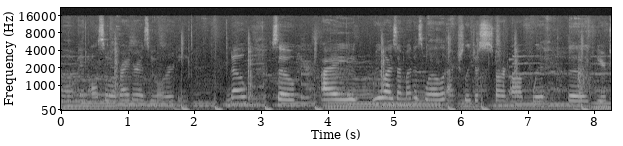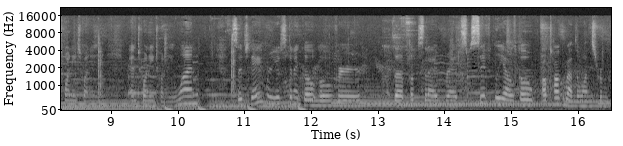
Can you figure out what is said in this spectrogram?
um, and also a writer, as you already know. So I realized I might as well actually just start off with the year 2020 and 2021. So today we're just going to go over the books that I've read specifically. I'll go I'll talk about the ones from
